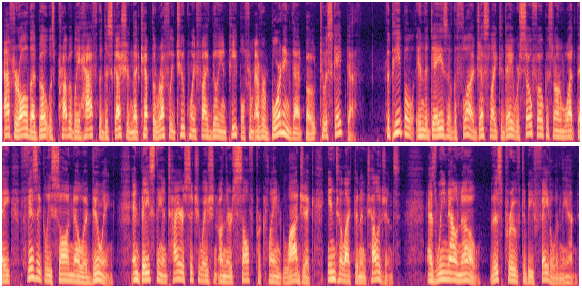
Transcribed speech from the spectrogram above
After all, that boat was probably half the discussion that kept the roughly 2.5 billion people from ever boarding that boat to escape death. The people in the days of the flood, just like today, were so focused on what they physically saw Noah doing and based the entire situation on their self proclaimed logic, intellect, and intelligence. As we now know, this proved to be fatal in the end.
